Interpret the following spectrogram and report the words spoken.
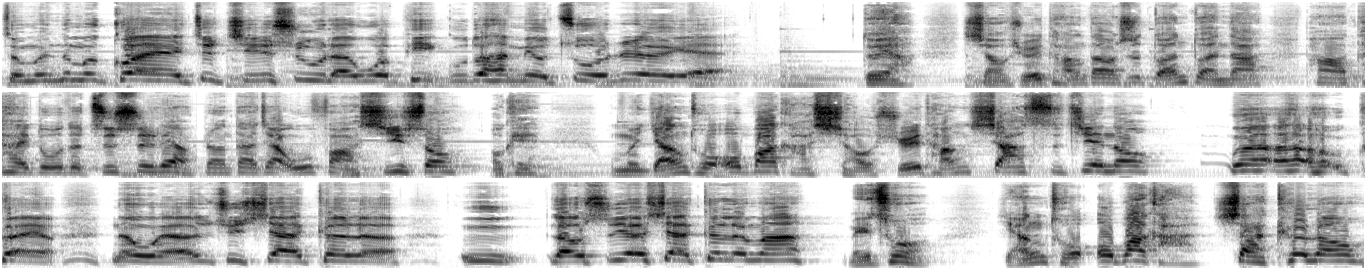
怎么那么快就结束了？我屁股都还没有坐热耶。对呀、啊，小学堂当然是短短的、啊，怕太多的知识量让大家无法吸收。OK，我们羊驼欧巴卡小学堂下次见哦。哇，好快哦！那我要去下课了。嗯，老师要下课了吗？没错，羊驼欧巴卡下课喽。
